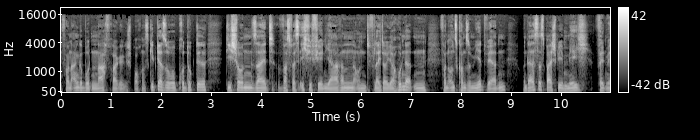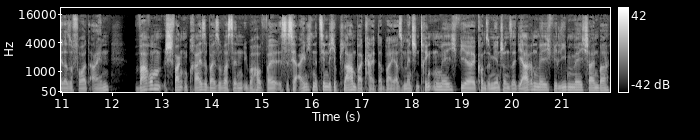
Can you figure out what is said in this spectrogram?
von Angebot und Nachfrage gesprochen. Es gibt ja so Produkte, die schon seit was weiß ich wie vielen Jahren und vielleicht auch Jahrhunderten von uns konsumiert werden. Und da ist das Beispiel Milch, fällt mir da sofort ein. Warum schwanken Preise bei sowas denn überhaupt? Weil es ist ja eigentlich eine ziemliche Planbarkeit dabei. Also Menschen trinken Milch, wir konsumieren schon seit Jahren Milch, wir lieben Milch scheinbar.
